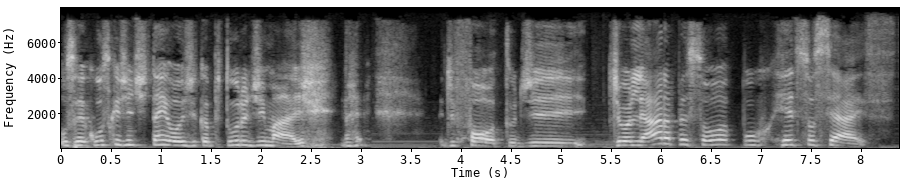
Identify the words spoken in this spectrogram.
os recursos que a gente tem hoje de captura de imagem, né? De foto, de, de olhar a pessoa por redes sociais.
